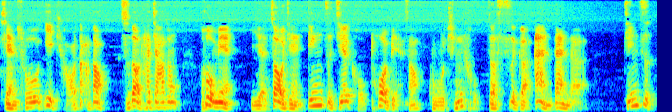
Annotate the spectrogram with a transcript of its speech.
显出一条大道，直到他家中，后面也照见丁字街口破匾上“古亭口”这四个暗淡的金字。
